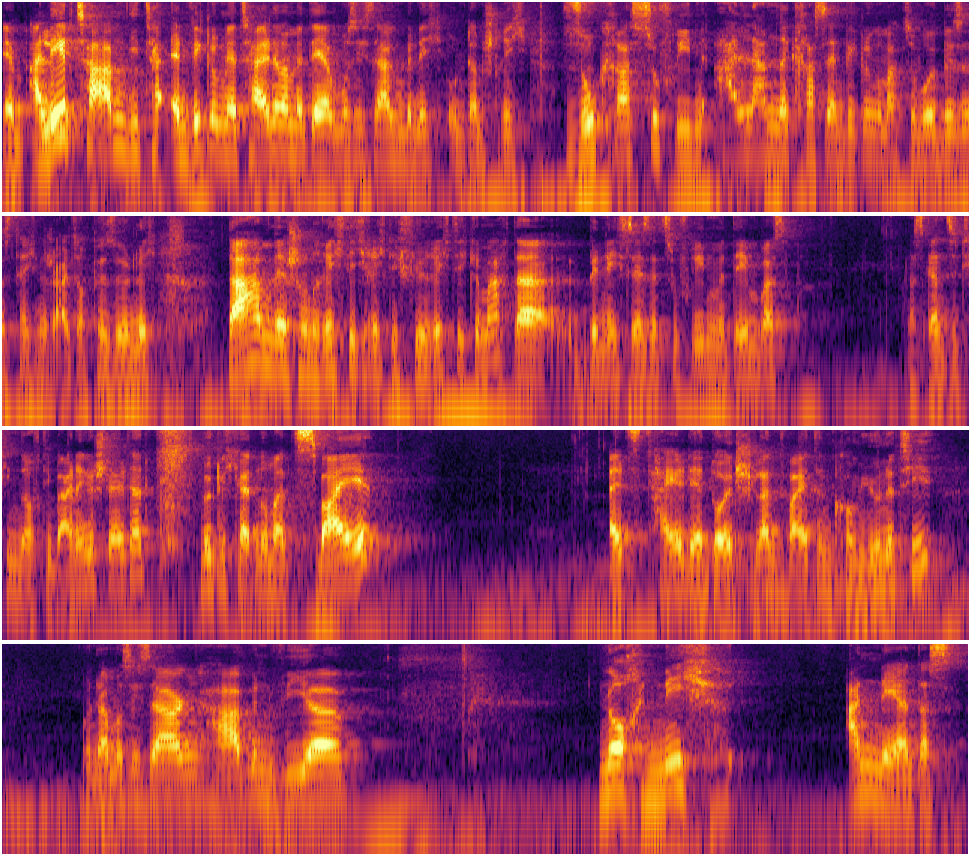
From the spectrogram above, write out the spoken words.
ähm, erlebt haben. Die Ta Entwicklung der Teilnehmer, mit der muss ich sagen, bin ich unterm Strich so krass zufrieden. Alle haben eine krasse Entwicklung gemacht, sowohl businesstechnisch als auch persönlich. Da haben wir schon richtig, richtig viel richtig gemacht. Da bin ich sehr, sehr zufrieden mit dem, was das ganze Team da auf die Beine gestellt hat. Möglichkeit Nummer zwei, als Teil der deutschlandweiten Community. Und da muss ich sagen, haben wir noch nicht annähernd das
